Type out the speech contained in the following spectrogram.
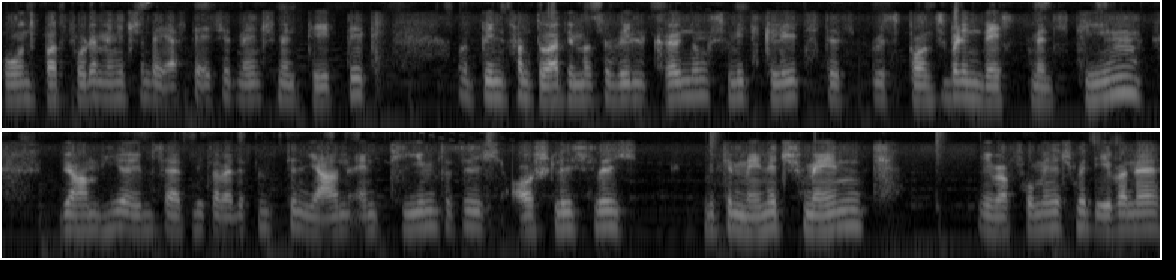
und Portfolio-Manager der Erste Asset Management tätig und bin von dort, wenn man so will, Gründungsmitglied des Responsible Investments Team. Wir haben hier eben seit mittlerweile 15 Jahren ein Team, das sich ausschließlich mit dem Management, eben auf Fondsmanagement-Ebene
